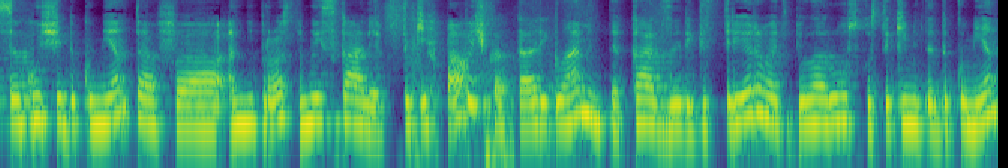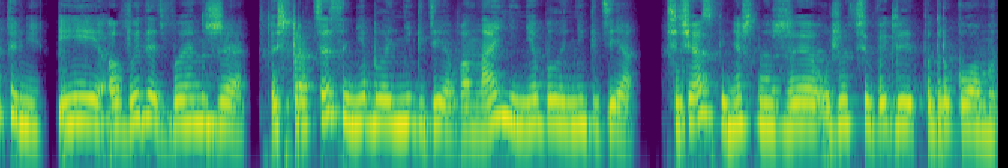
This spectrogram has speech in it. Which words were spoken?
с кучей документов. Э, они просто... Мы искали в таких папочках да, регламенты, как зарегистрировать белоруску с такими-то документами и выдать ВНЖ. То есть процесса не было нигде, в онлайне не было нигде. Сейчас, конечно же, уже все выглядит по-другому.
